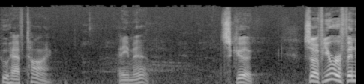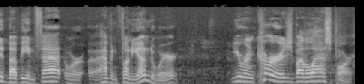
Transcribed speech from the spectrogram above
who have time. Amen. It's good. So if you're offended by being fat or uh, having funny underwear, you were encouraged by the last part.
